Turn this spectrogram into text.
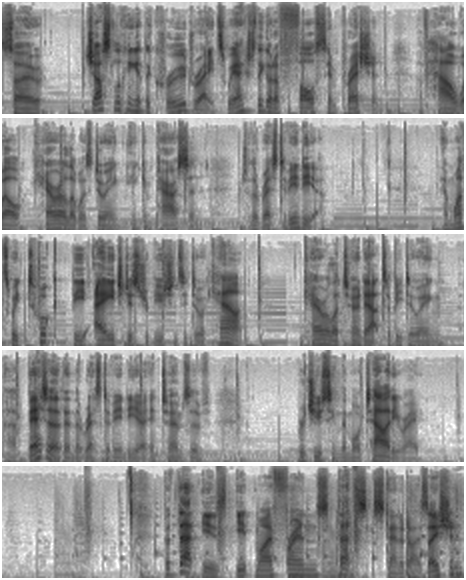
So just looking at the crude rates, we actually got a false impression of how well Kerala was doing in comparison to the rest of India. And once we took the age distributions into account, Kerala turned out to be doing uh, better than the rest of India in terms of reducing the mortality rate. But that is it, my friends. That's standardization.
